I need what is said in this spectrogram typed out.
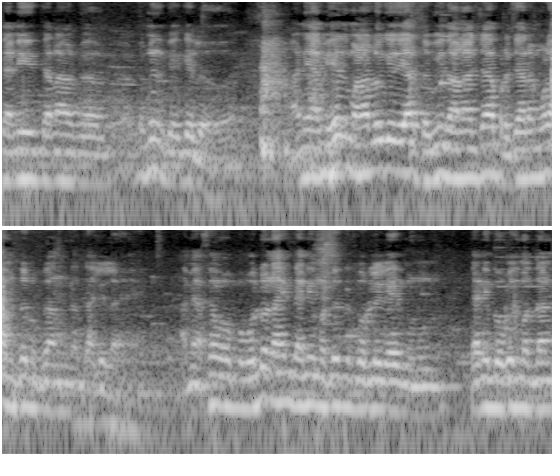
त्यांनी त्यांना कमी केलं. आणि आम्ही हेच म्हणालो की या संविधानाच्या प्रचारामुळे आमचं नुकसान झालेलं आहे. आम्ही असं बोललो नाही की त्यांनी मदत चोरलेली आहे म्हणून. त्यांनी बोगस मतदान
